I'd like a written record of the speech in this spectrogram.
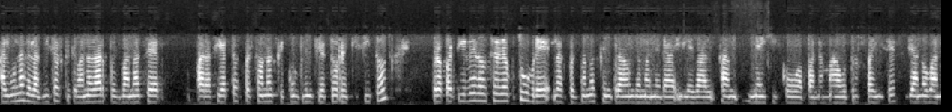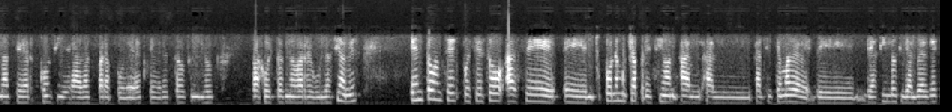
algunas de las visas que se van a dar pues van a ser para ciertas personas que cumplen ciertos requisitos, pero a partir de 12 de octubre las personas que entraron de manera ilegal a México, a Panamá, a otros países ya no van a ser consideradas para poder acceder a Estados Unidos bajo estas nuevas regulaciones. Entonces, pues eso hace, eh, pone mucha presión al, al, al sistema de, de, de asilos y de albergues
